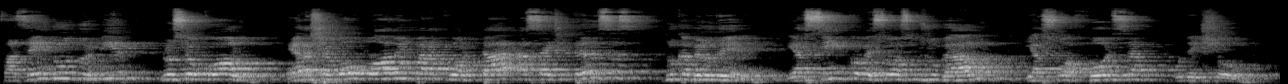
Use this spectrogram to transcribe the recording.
fazendo-o dormir no seu colo. Ela chamou um homem para cortar as sete tranças do cabelo dele. E assim começou a subjugá-lo, e a sua força o deixou.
